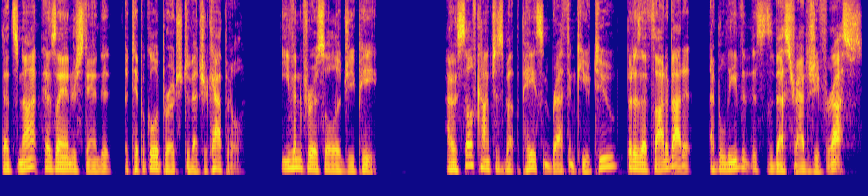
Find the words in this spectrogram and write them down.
That's not, as I understand it, a typical approach to venture capital, even for a solo GP. I was self conscious about the pace and breadth in Q2, but as I've thought about it, I believe that this is the best strategy for us.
